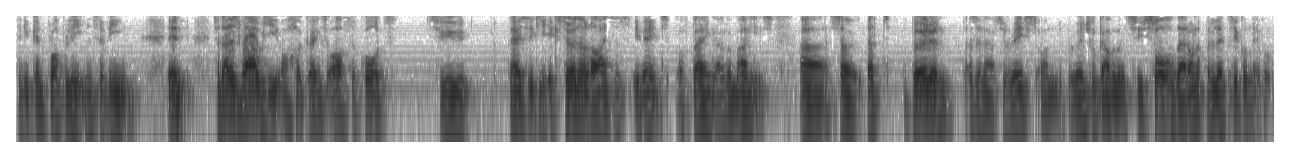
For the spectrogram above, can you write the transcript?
that you can properly intervene in. So that is why we are going to ask the court to basically externalize this event of paying over monies, uh, so that the burden doesn't have to rest on the provincial government to solve that on a political level.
